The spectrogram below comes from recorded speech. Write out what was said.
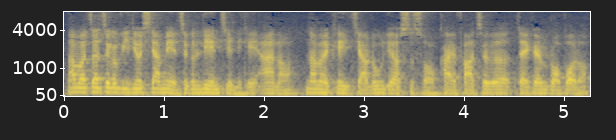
那么在这个 video 下面这个链接你可以按哦，那么可以加入廖师所开发这个 Dragon Robot 哦。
